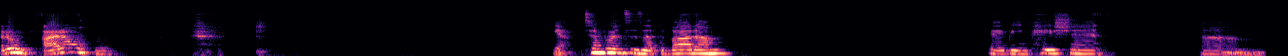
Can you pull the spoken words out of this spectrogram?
I don't I don't Yeah, temperance is at the bottom. Okay, being patient, um,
